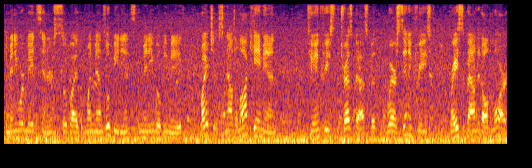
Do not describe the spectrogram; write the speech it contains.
the many were made sinners, so by the one man's obedience the many will be made righteous. Now the law came in to increase the trespass, but where sin increased, grace abounded all the more.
